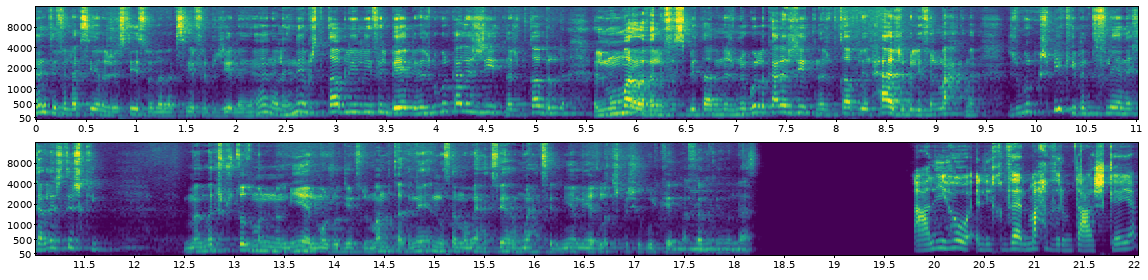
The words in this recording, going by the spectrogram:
أنت في الأكسية جوستيس ولا الأكسية في البجيله أنا لهنا باش تقابلي اللي في الباب نجم نقول لك على جيت نجم تقابل الممرض اللي في السبيطار نجم نقول لك على جيت نجم تقابلي الحاجب اللي في المحكمة. نجم نقول لك شبيكي بنت فلان يا أخي علاش تشكي؟ ما ماكش باش تضمن المياه الموجودين في المنطقة هنا إنه ثم واحد فيهم واحد في المياه ما يغلطش باش يقول كلمة فهمتني ولا علي هو اللي خذا المحضر متاع شكاية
